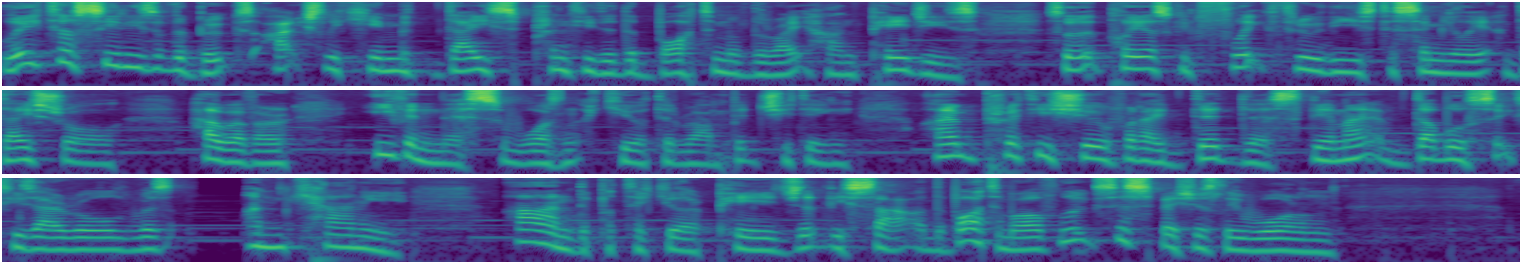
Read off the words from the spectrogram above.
Later series of the books actually came with dice printed at the bottom of the right hand pages so that players could flick through these to simulate a dice roll. However, even this wasn't a cure to rampant cheating. I'm pretty sure when I did this, the amount of double sixes I rolled was uncanny, and the particular page that they sat at the bottom of looked suspiciously worn.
